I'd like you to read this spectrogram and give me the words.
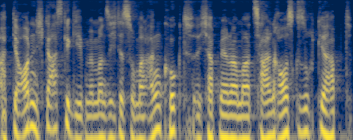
habt ja ordentlich Gas gegeben, wenn man sich das so mal anguckt. Ich habe mir noch mal Zahlen rausgesucht gehabt.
